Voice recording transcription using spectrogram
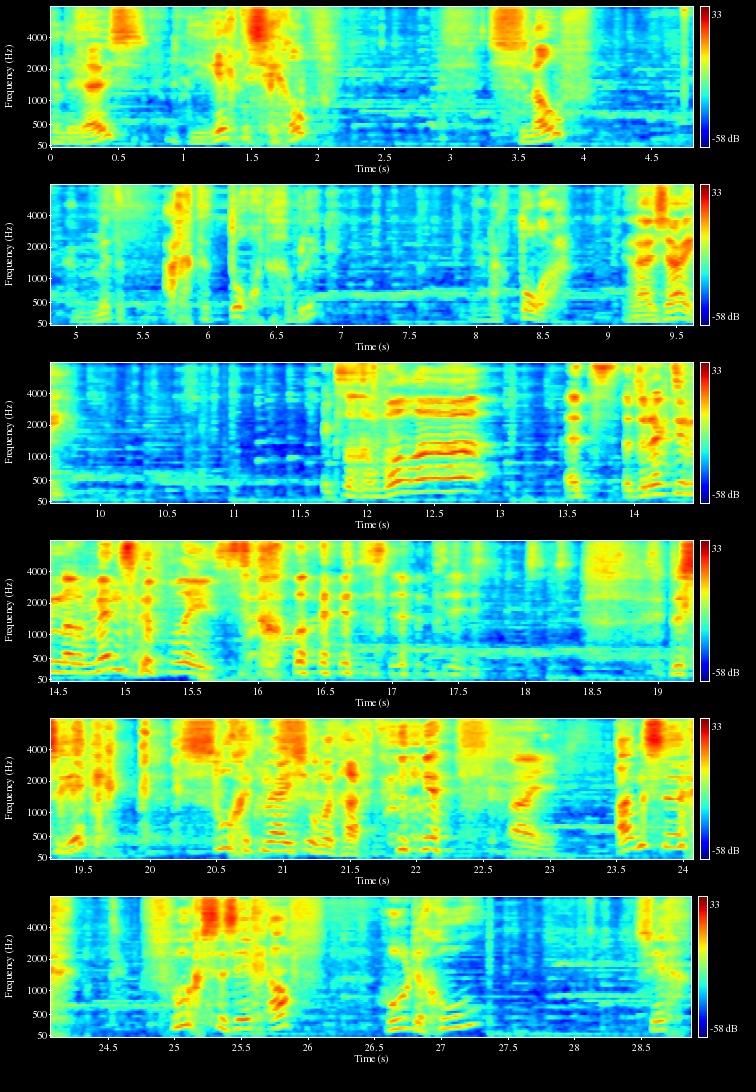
En de reus, die richtte zich op, snoof en met een achterdochtige blik naar Tolla. En hij zei... Ik zag voilà. Het, het ruikt hier naar mensenvlees. De schrik sloeg het meisje om het hart. Ai. Angstig vroeg ze zich af hoe de goel zich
